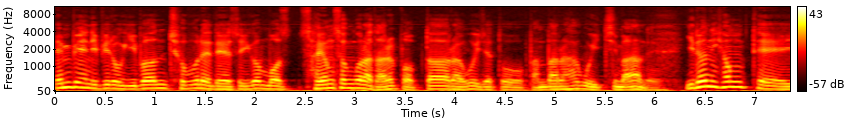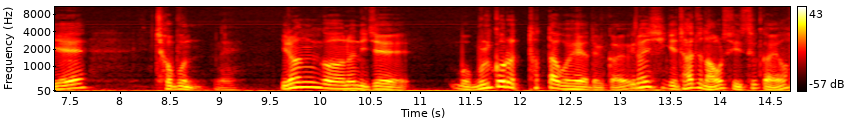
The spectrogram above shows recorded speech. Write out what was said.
MBN이 비록 이번 처분에 대해서 이건 뭐 사형 선고나 다를 바 없다라고 이제 또 반발을 하고 있지만 네. 이런 형태의 처분 네. 이런 거는 이제 뭐 물꼬를 텄다고 해야 될까요? 이런 식이 자주 나올 수 있을까요?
